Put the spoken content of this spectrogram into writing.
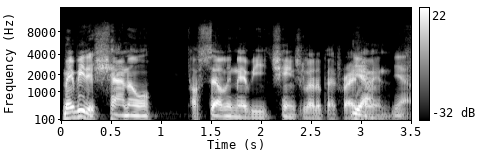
Maybe the channel of selling maybe changed a little bit, right? Yeah, I mean, yeah.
